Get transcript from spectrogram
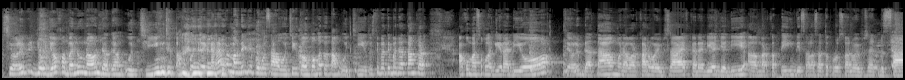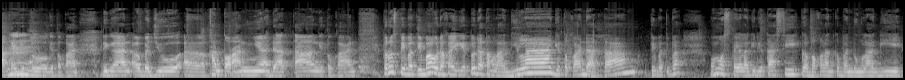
si Olive jauh-jauh ke Bandung naon dagang ucing cek aku teh. Karena memang dia jadi pengusaha ucing tahu banget tentang ucing. Terus tiba-tiba datang ke aku masuk lagi radio si Olive datang menawarkan website karena dia jadi uh, marketing di salah satu perusahaan website besar kayak gitu gitu kan. Dengan uh, baju uh, kantorannya datang gitu kan. Terus tiba-tiba udah kayak gitu datang lagi lah gitu kan datang. Tiba-tiba "Mau mau stay lagi di Tasik gak bakalan ke Bandung lagi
